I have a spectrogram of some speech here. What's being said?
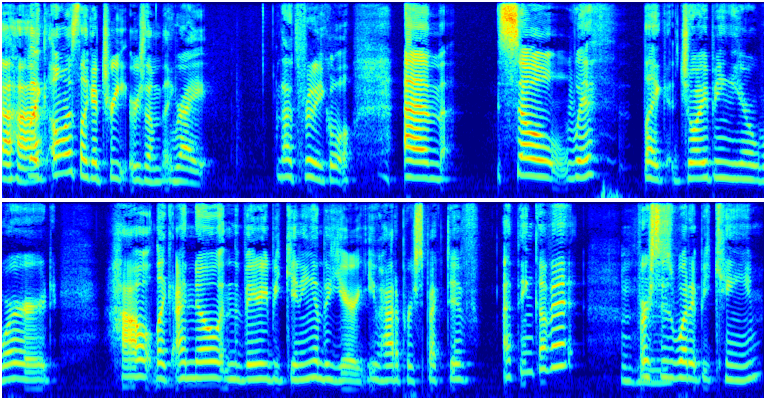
Uh-huh. Like, almost like a treat or something. Right. That's pretty cool. Um, so with like joy being your word, how like I know in the very beginning of the year you had a perspective, I think of it versus what it became,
